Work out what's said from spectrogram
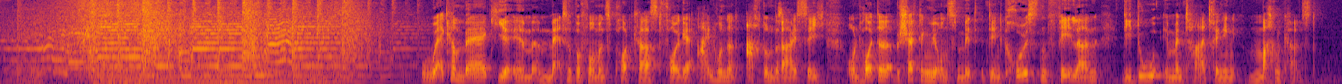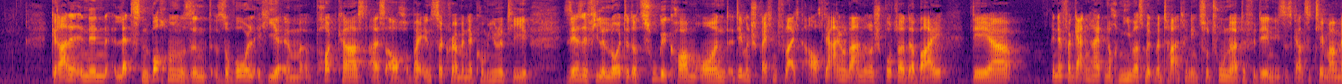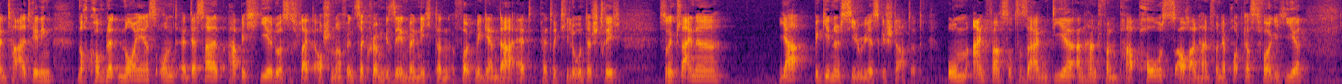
Welcome back hier im Mental Performance Podcast Folge 138 und heute beschäftigen wir uns mit den größten Fehlern, die du im Mentaltraining machen kannst. Gerade in den letzten Wochen sind sowohl hier im Podcast als auch bei Instagram in der Community sehr, sehr viele Leute dazugekommen und dementsprechend vielleicht auch der ein oder andere Sportler dabei, der in der Vergangenheit noch nie was mit Mentaltraining zu tun hatte, für den dieses ganze Thema Mentaltraining noch komplett neu ist. Und äh, deshalb habe ich hier, du hast es vielleicht auch schon auf Instagram gesehen, wenn nicht, dann folgt mir gerne da at patrickthiele unterstrich, so eine kleine, ja, Beginner-Series gestartet, um einfach sozusagen dir anhand von ein paar Posts, auch anhand von der Podcast-Folge hier,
